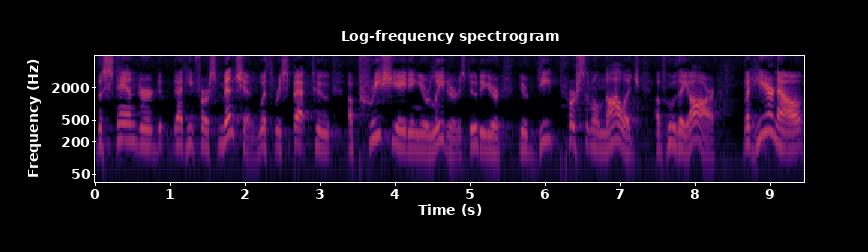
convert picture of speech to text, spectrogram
the standard that he first mentioned with respect to appreciating your leaders due to your, your deep personal knowledge of who they are. But here now,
